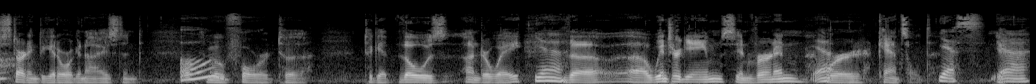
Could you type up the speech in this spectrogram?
starting to get organized and Oh. move forward to to get those underway. Yeah. the uh, Winter Games in Vernon Yeah. were canceled, Yes. Yeah.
